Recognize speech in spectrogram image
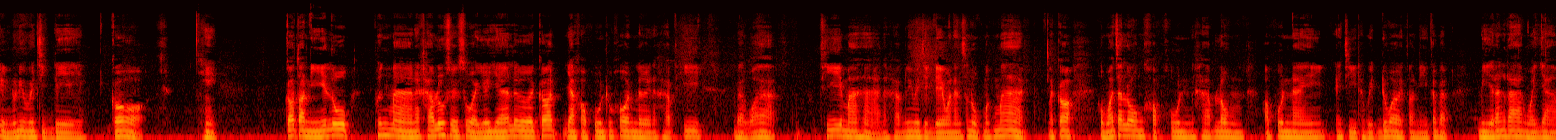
ถึงนูนิวเมจิกเดย์ก็ ก็ตอนนี้รูปเพิ่งมานะครับ รูปสวยๆเยอะแยะเลย ก็อยากขอบคุณทุกคนเลยนะครับ ที่แบบว่าที่มาหานะครับนูนิวเมจิกเดย์วันนั้นสนุกมากๆ แล้วก็ผมว่าจะลงขอบคุณครับ ลงขอบคุณใน IG ทวิตด้วย ตอนนี้ก็แบบ มีร่างๆไว้ยาว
